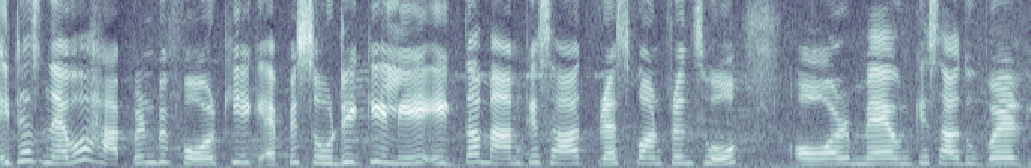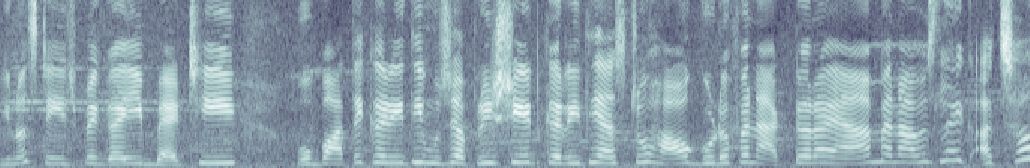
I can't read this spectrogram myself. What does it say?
it has never happen before कि एक एपिसोड के लिए एकता मैम के साथ प्रेस कॉन्फ्रेंस हो और मैं उनके साथ ऊपर यू नो स्टेज पे गई, बैठी, वो बातें कर थी, मुझे अप्रिशिएट कर थी as to how good of an actor I am and I was like अच्छा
